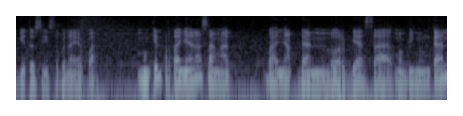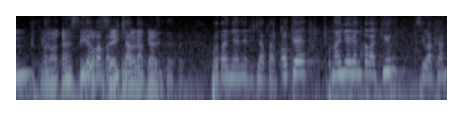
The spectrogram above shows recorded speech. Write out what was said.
Begitu sih sebenarnya Pak. Mungkin pertanyaannya sangat banyak dan luar biasa membingungkan. Terima kasih Tidak waktu apa, saya dicatat. kembalikan. Pertanyaannya dicatat. Oke, penanya yang terakhir silakan.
